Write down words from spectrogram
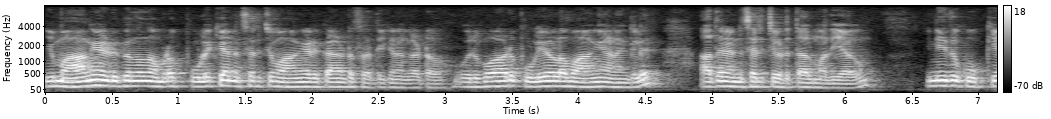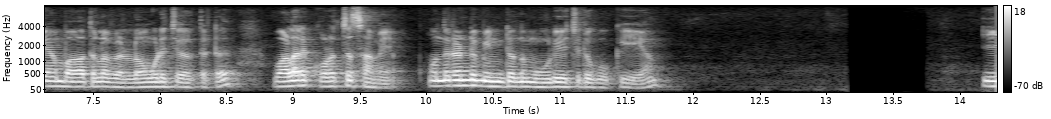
ഈ മാങ്ങ എടുക്കുന്നത് നമ്മുടെ പുളിക്കനുസരിച്ച് മാങ്ങ എടുക്കാനായിട്ട് ശ്രദ്ധിക്കണം കേട്ടോ. ഒരുപാട് പുളിയുള്ള മാങ്ങയാണെങ്കിൽ അതിനനുസരിച്ച് എടുത്താൽ മതിയാകും. ഇനി ഇത് കുക്ക് ചെയ്യാൻ പാകത്തുള്ള വെള്ളവും കൂടി ചേർത്തിട്ട് വളരെ കുറച്ച് സമയം ഒന്ന് രണ്ട് മിനിറ്റ് ഒന്ന് മൂടി വെച്ചിട്ട് കുക്ക് ചെയ്യാം. ഈ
